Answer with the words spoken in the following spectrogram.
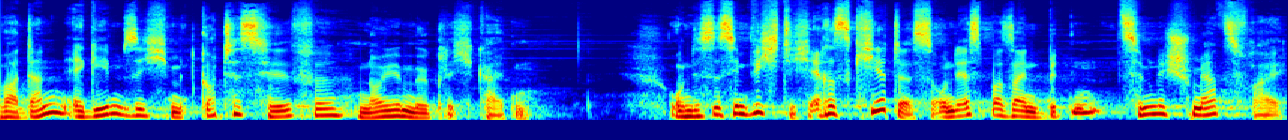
Aber dann ergeben sich mit Gottes Hilfe neue Möglichkeiten. Und es ist ihm wichtig. Er riskiert es und er ist bei seinen Bitten ziemlich schmerzfrei.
